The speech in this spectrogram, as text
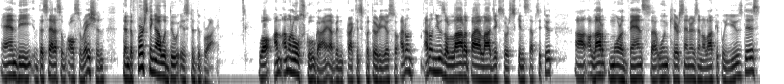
and the, the status of ulceration, then the first thing I would do is to debride. Well, I'm, I'm, an old school guy. I've been practicing for 30 years, so I don't, I don't use a lot of biologics or skin substitute. Uh, a lot of more advanced uh, wound care centers and a lot of people use this.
